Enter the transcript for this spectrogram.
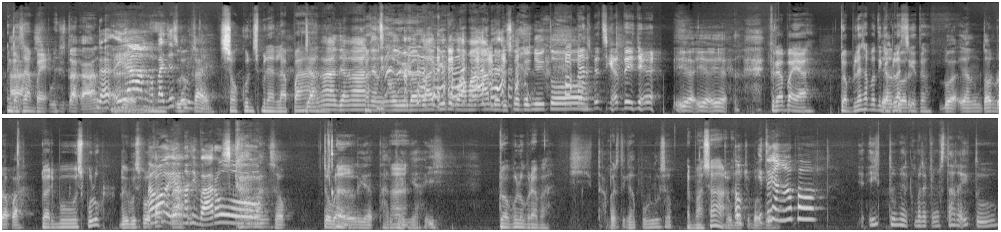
Enggak Ah, sampai. 10 juta kan? Enggak, ya anggap aja 10 Lu juta. Kai. Shogun 98. Jangan, jangan yang lebih baru lagi itu kelamaan udah discontinue itu. Katanya. Iya, iya, iya. Berapa ya? 12 apa 13 yang dua- gitu? Dua, yang tahun berapa? 2010. 2010 kan? Oh, iya, masih baru. Sekarang sob, coba lu lihat harganya. Ih, 20 berapa? Hampir 30 sob. Eh masa? Coba, Oh, coba. itu gua- yang apa? Ya, itu merek-merek yang setara itu.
